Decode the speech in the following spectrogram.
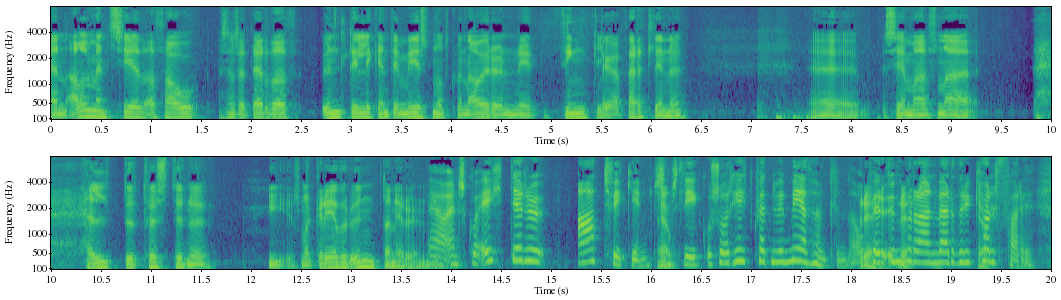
en almennt séð að þá sagt, er það undirlikjandi misnótkun á í rauninni þinglega ferlinu eh, sem að heldur tröstinu í, svona, grefur undan í rauninni. Já, en sko eitt eru atvikinn sem Já. slík og svo er hitt hvernig við meðhöndlum það og hver umræðan verður í kjölfarið Já.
